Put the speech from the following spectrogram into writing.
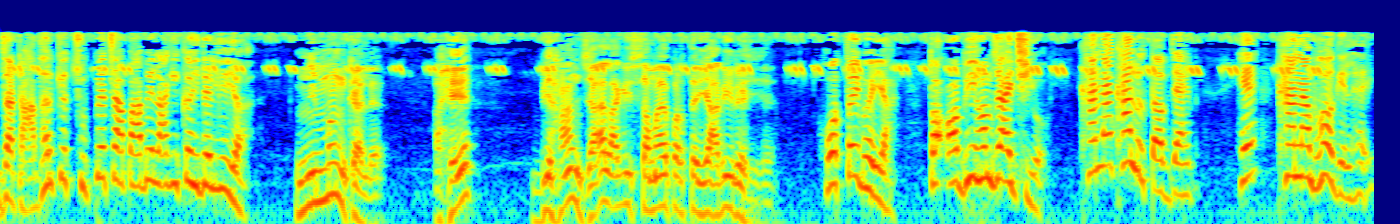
जटाधर के चुपे चापाबे लागी कह देलियै या निम्मन कैले। आ हे बिहान जाय लागी समय पर तैयारी रही है। होते भैया तो अभी हम जाय छियो। खाना खा लू तब जायब। हे खाना भ गेल है।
